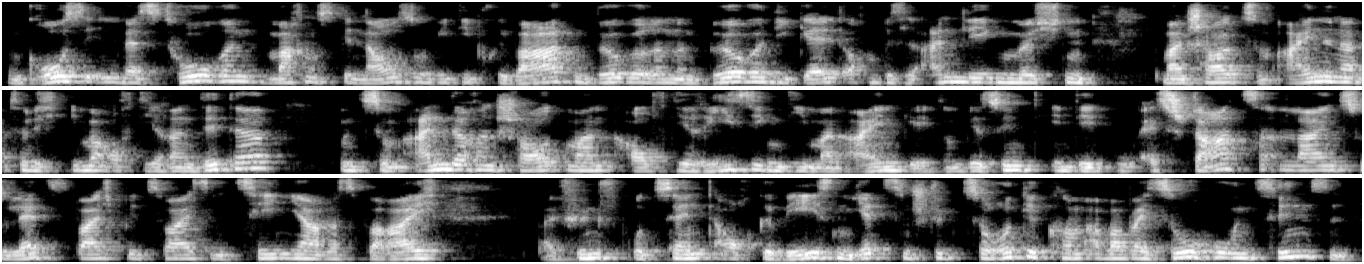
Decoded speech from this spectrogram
Und große Investoren machen es genauso wie die privaten Bürgerinnen und Bürger, die Geld auch ein bisschen anlegen möchten. Man schaut zum einen natürlich immer auf die Rendite und zum anderen schaut man auf die Risiken, die man eingeht. Und wir sind in den US-Staatsanleihen zuletzt beispielsweise im Zehnjahresbereich bei fünf Prozent auch gewesen, jetzt ein Stück zurückgekommen, aber bei so hohen Zinsen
